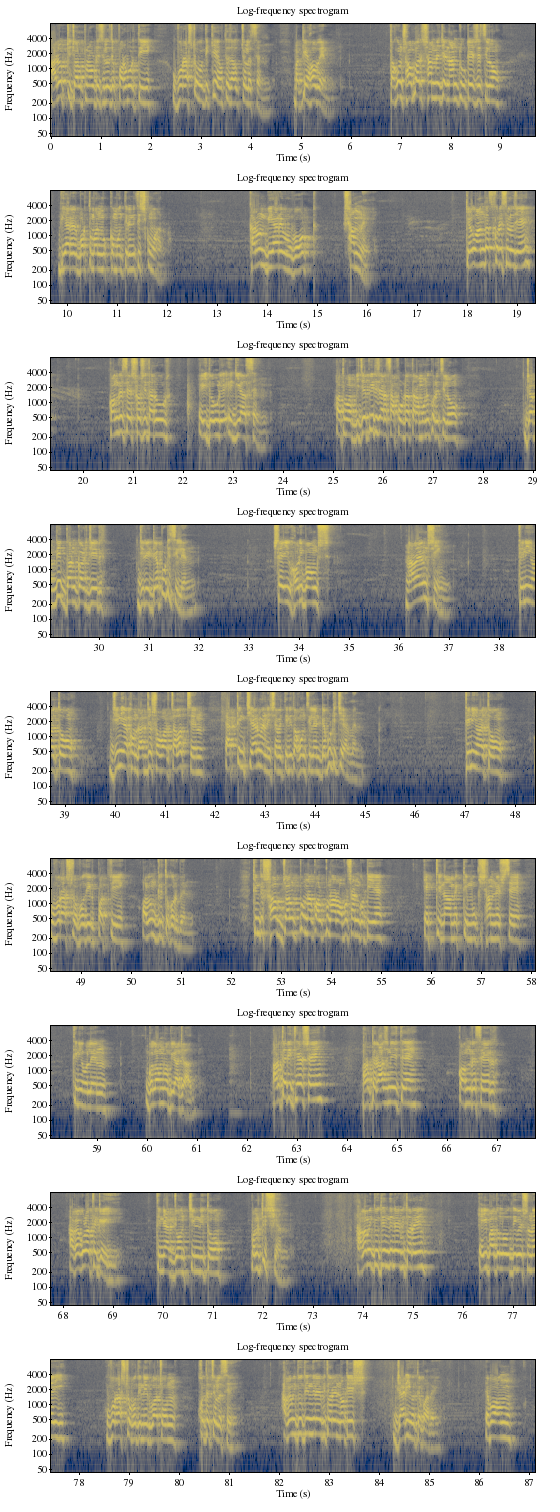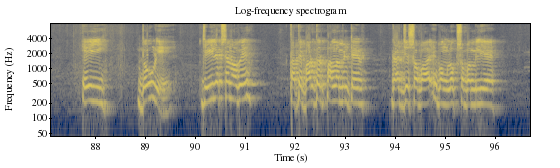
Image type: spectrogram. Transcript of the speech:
আরও একটি জল্পনা উঠেছিল যে পরবর্তী উপরাষ্ট্রপতি কে হতে চলেছেন বা কে হবেন। তখন সবার সামনে যে নামটি উঠে এসেছিল বিহারের বর্তমান মুখ্যমন্ত্রী নীতিশ কুমার। কারণ বিহারে ভোট সামনে। কেউ আন্দাজ করেছিল যে কংগ্রেসের শশী থারুর এই দৌড়ে এগিয়ে আসছেন। অথবা বিজেপির যারা সাপোর্টার তারা মনে করেছিল, জগদীপ ধনকরজির যিনি ডেপুটি ছিলেন, সেই হরিবংশ নারায়ণ সিং, তিনি হয়তো, যিনি এখন রাজ্যসভার চালাচ্ছেন অ্যাক্টিং চেয়ারম্যান হিসেবে তিনি তখন ছিলেন ডেপুটি চেয়ারম্যান তিনি হয়তো উপরাষ্ট্রপতির পদটি অলঙ্কৃত করবেন। কিন্তু সব জল্পনা কল্পনার অবসান ঘটিয়ে একটি নাম, একটি মুখ সামনে এসছে। তিনি হলেন গোলাম নবী আজাদ। ভারতের ইতিহাসে, ভারতের রাজনীতিতে, কংগ্রেসের আগাগোড়া থেকেই তিনি একজন চিহ্নিত পলিটিশিয়ান আগামী দু তিন দিনের ভিতরে এই বাদল অধিবেশনেই উপরাষ্ট্রপতি নির্বাচন হতে চলেছে। আগামী দু, তিন দিনের ভিতরে নোটিশ জারি হতে পারে। এবং এই দৌড়ে যে ইলেকশন হবে, তাতে ভারতের পার্লামেন্টের রাজ্যসভা এবং লোকসভা মিলিয়ে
